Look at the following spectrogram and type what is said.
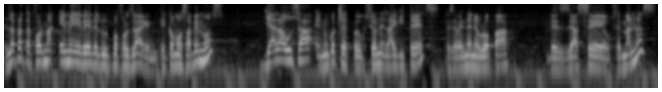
Es la plataforma MEB del grupo Volkswagen, que como sabemos, ya la usa en un coche de producción, el ID3, que se vende en Europa desde hace semanas.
